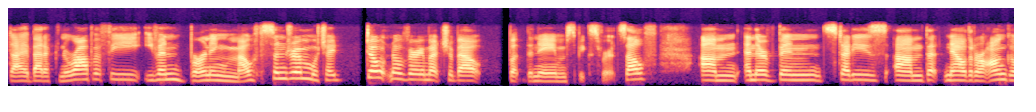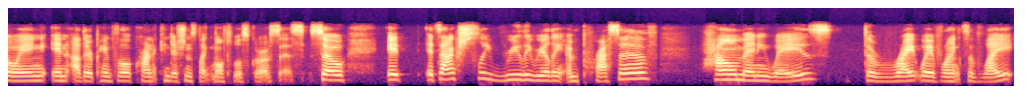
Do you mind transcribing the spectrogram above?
diabetic neuropathy, even burning mouth syndrome, which I don't know very much about, but the name speaks for itself. Um, and there have been studies um, that now that are ongoing in other painful chronic conditions like multiple sclerosis. So it it's actually really really impressive how many ways the right wavelengths of light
